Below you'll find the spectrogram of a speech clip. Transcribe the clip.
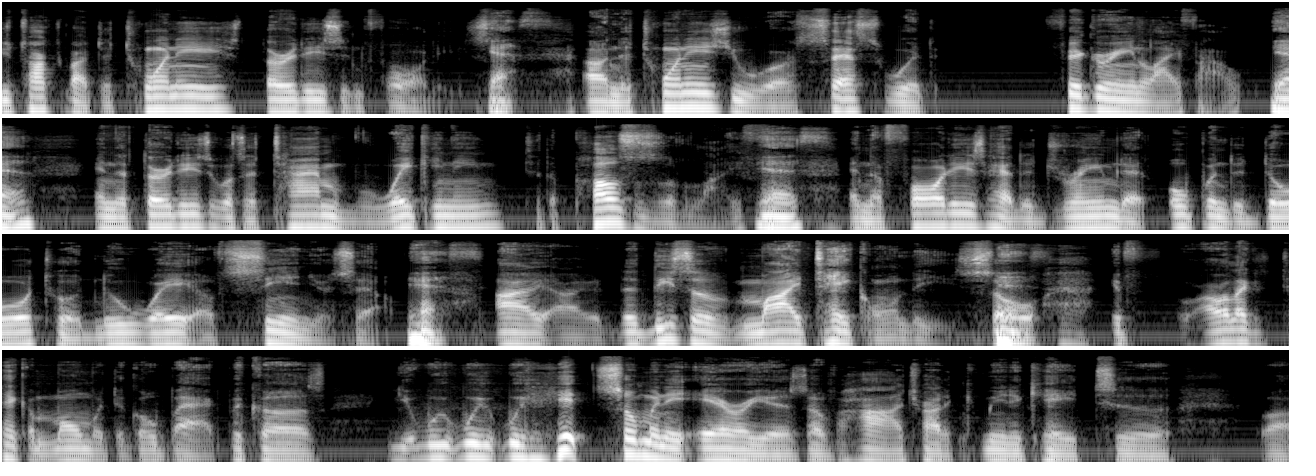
you talked about the 20s, 30s, and 40s. Yes. Uh, in the 20s, you were obsessed with figuring life out. Yes. In the 30s, it was a time of awakening to the puzzles of life. Yes. In the 40s, had a dream that opened the door to a new way of seeing yourself. Yes. I, I th- these are my take on these. So Yes. if I would like to take a moment to go back because we, we, we hit so many areas of how I try to communicate to uh,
